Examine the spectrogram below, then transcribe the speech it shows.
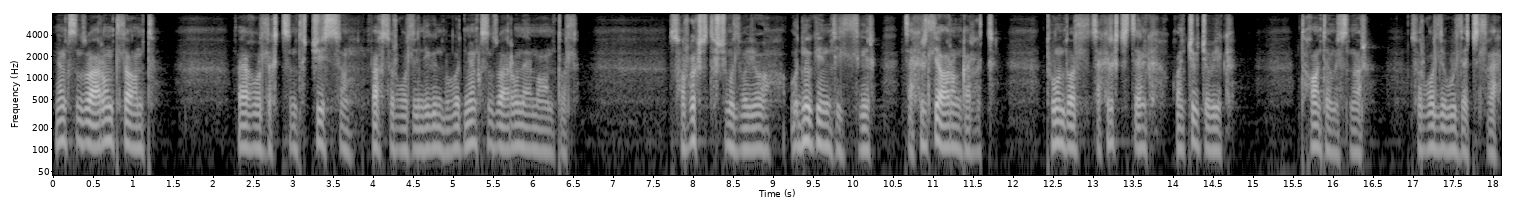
1917 онд байгуулагдсан 49 баг сургуулийн нэг нь бөгөөд 1918 онд бол сургагч төчмөл буюу өнөөгийн хэллэгээр захирлын орон гаргаж түүнд бол захирагч занг гончиг жувыг тохон томилсноор сургуулийн үйл ажиллагаа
